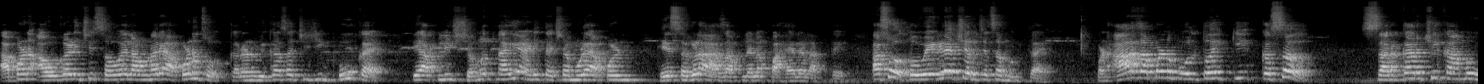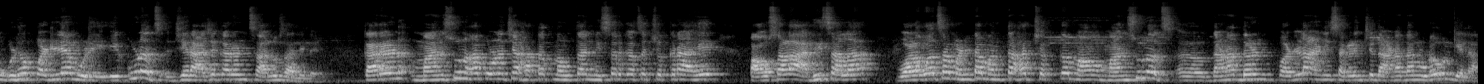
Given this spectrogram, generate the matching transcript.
आपण अवकाळीची सवय लावणारे आपणच आहोत. कारण विकासाची जी भूक आहे ते आपली शमत नाही आणि त्याच्यामुळे आपण हे सगळं आज आपल्याला पाहायला लागतंय. असो तो वेगळ्या चर्चेचा मुद्दा आहे. पण आज आपण बोलतोय की कसं सरकारची कामं उघडं पडल्यामुळे एकूणच जे राजकारण चालू झालेलं आहे. कारण मान्सून हा कोणाच्या हातात नव्हता निसर्गाचं चक्र आहे पावसाळा आधीच आला वळवाचा म्हणता म्हणता हा चक्क मा- मान्सूनच दाणादण पडला आणि सगळ्यांची दाणादाण उडवून गेला.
